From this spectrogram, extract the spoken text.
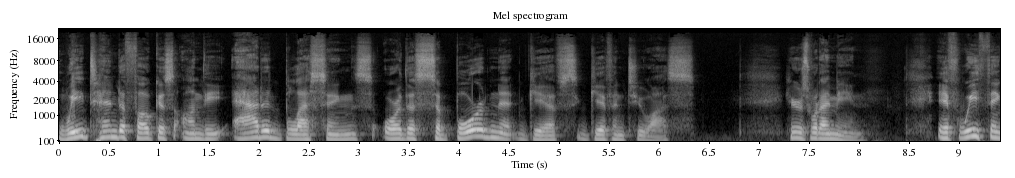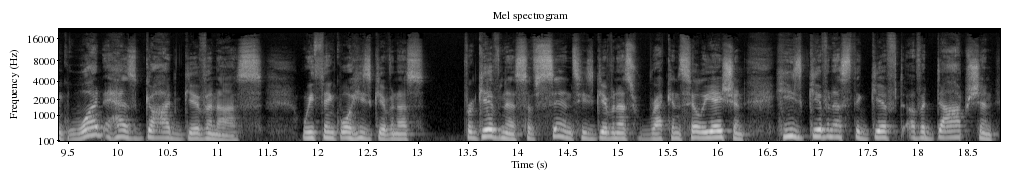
we tend to focus on the added blessings or the subordinate gifts given to us. Here's what I mean. If we think, what has God given us? We think, well, He's given us forgiveness of sins. He's given us reconciliation. He's given us the gift of adoption.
